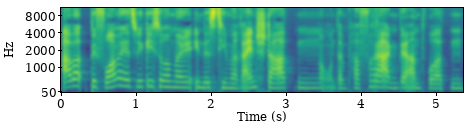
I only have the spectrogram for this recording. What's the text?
Aber bevor wir jetzt wirklich so einmal in das Thema reinstarten und ein paar Fragen beantworten,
